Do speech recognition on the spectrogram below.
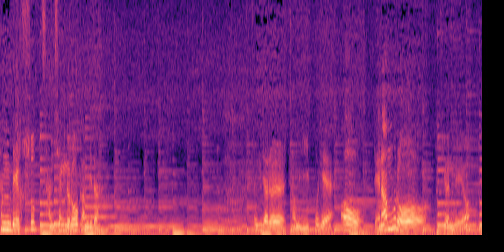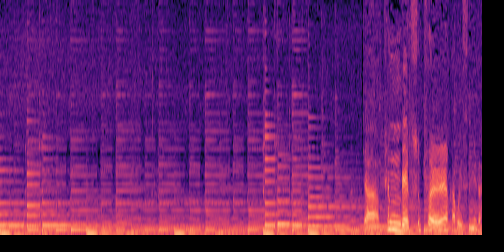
편백숲 산책로로 갑니다. 그림자를 참 이쁘게 어우 대나무로 지었네요. 자 편백숲을 가고 있습니다.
